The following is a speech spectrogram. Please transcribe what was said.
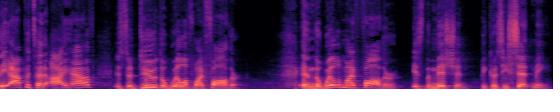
the appetite I have is to do the will of my Father. And the will of my Father is the mission because he sent me.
